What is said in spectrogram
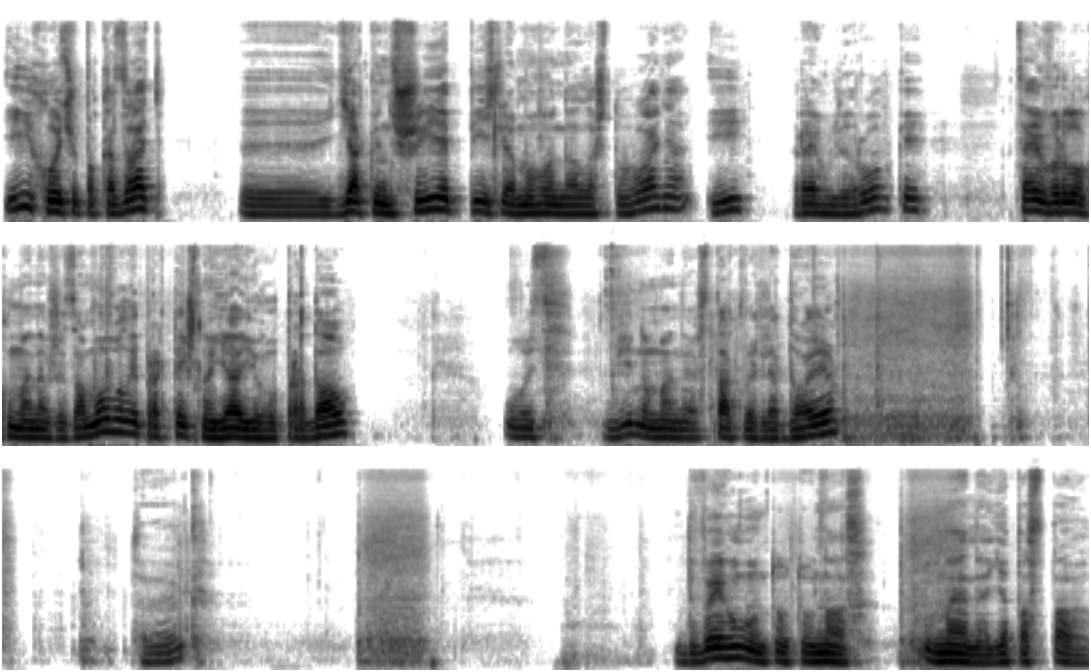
І хочу показати, е, як він шиє після мого налаштування і регулювання. Цей оверлок у мене вже замовили, практично я його продав. Ось він у мене ось так виглядає. Так. Двигун тут у нас у мене я поставив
